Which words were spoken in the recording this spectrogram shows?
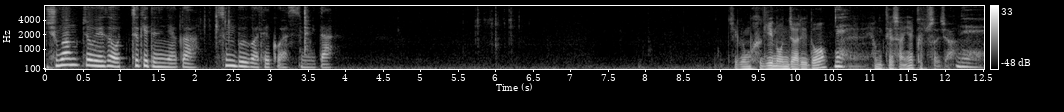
중앙 쪽에서 어떻게 되느냐가 승부가 될 것 같습니다. 지금 흙이 논 자리도 네. 예, 형태상의 급소죠. 네.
